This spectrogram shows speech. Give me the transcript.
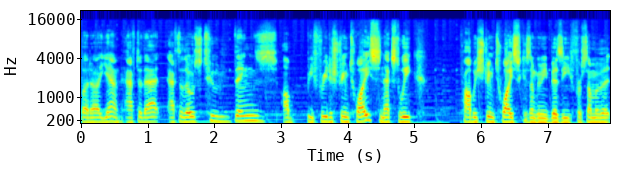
But uh, yeah, after that, after those two things, I'll be free to stream twice. Next week, probably stream twice because I'm going to be busy for some of it.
